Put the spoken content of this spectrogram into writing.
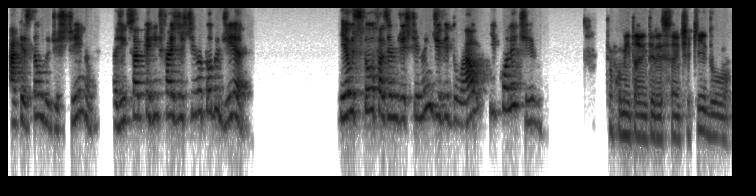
a questão do destino, a gente sabe que a gente faz destino todo dia. Eu estou fazendo destino individual e coletivo. Tem um comentário interessante aqui do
